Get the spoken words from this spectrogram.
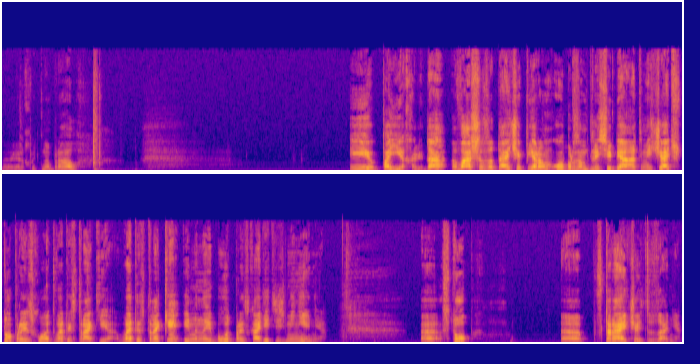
Я хоть набрал. И поехали, да? Ваша задача первым образом для себя отмечать, что происходит в этой строке. В этой строке именно и будут происходить изменения. Э, стоп. Э, вторая часть задания.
